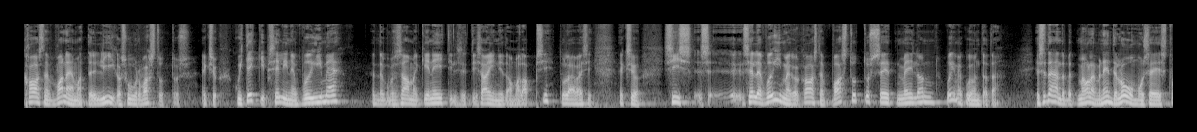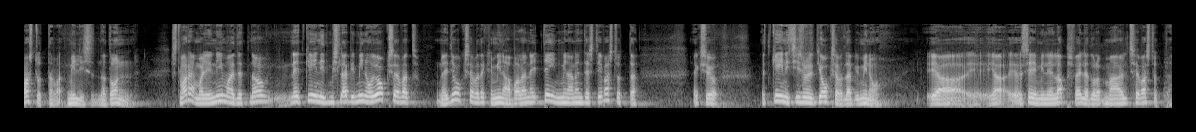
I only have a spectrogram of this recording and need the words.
kaasneb vanematele liiga suur vastutus, eks ju, kui tekib selline võime, et nagu me saame geneetiliselt disainida oma lapsi, tulevasi, eks ju, siis selle võimega kaasneb vastutus, see, et meil on võime kujundada. ja see tähendab, et me oleme nende loomuse eest vastutavad, millised nad on. Sest varem oli niimoodi, et no need geenid, mis läbi minu jooksevad, need jooksevad, eks ju, mina pole neid teinud, mina nende eest ei vastuta, eks ju et geenid sisuliselt jooksevad läbi minu. ja, ja, ja see, milline laps välja tuleb, ma üldse ei vastuta.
